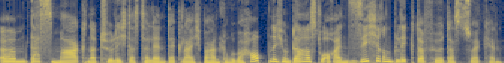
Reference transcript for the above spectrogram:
ähm, das mag natürlich das Talent der Gleichbehandlung überhaupt nicht. Und da hast du auch einen sicheren Blick dafür, das zu erkennen.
